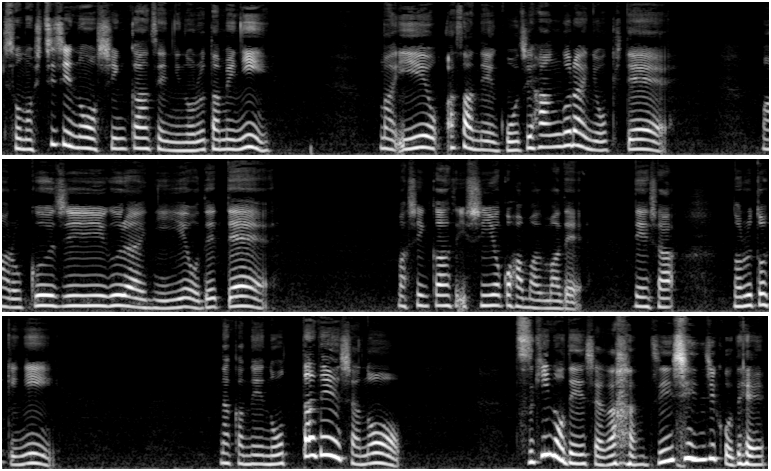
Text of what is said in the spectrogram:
その7時の新幹線に乗るためにまあ家を朝ね5時半ぐらいに起きてまあ6時ぐらいに家を出てまあ、新幹線新横浜まで電車乗る時になんかね乗った電車の次の電車が 人身事故で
